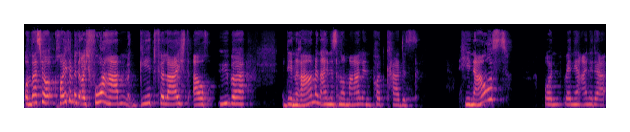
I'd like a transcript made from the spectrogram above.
Und was wir heute mit euch vorhaben, geht vielleicht auch über den Rahmen eines normalen Podcasts hinaus. Und wenn ihr eine der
